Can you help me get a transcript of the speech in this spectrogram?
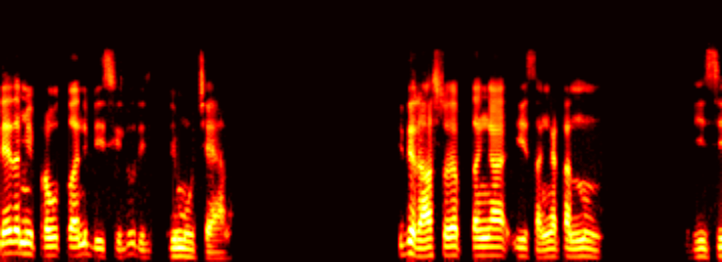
లేదా మీ ప్రభుత్వాన్ని బీసీలు రిమూవ్ చేయాలా? ఇది రాష్ట్ర వ్యాప్తంగా ఈ సంఘటనను బీసీ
